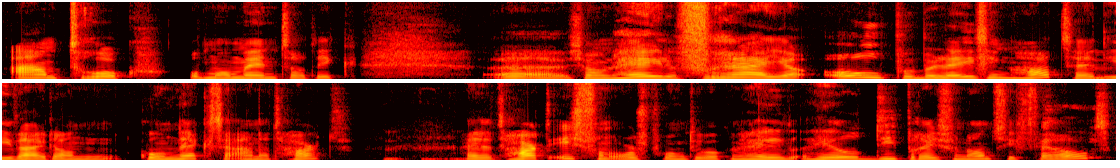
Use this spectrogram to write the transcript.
aantrok op het moment dat ik zo'n hele vrije, open beleving had, hè, die wij dan connecten aan het hart. En het hart is van oorsprong natuurlijk ook een heel, heel diep resonantieveld,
